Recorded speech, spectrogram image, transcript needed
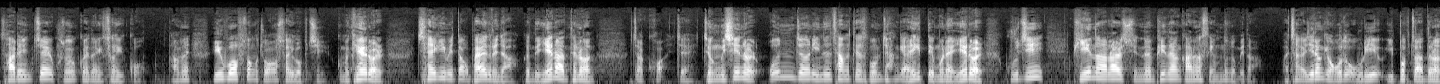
살인죄 구속과 해당성 있고 다음에 위법성 조각 사유가 없지. 그러면 걔를 책임 있다고 봐야 되느냐? 근데 얘한테는 자 과- 이제 정신을 온전히 있는 상태에서 범죄한 게 아니기 때문에 얘를 굳이 비난할 수 있는 비난 가능성이 없는 겁니다. 마찬가지 이런 경우도 우리 입법자들은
